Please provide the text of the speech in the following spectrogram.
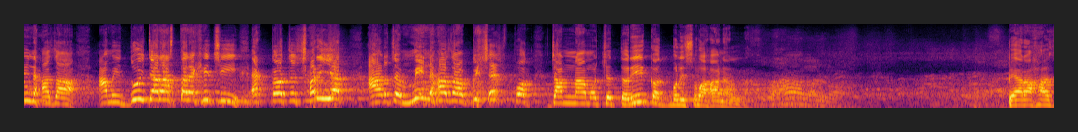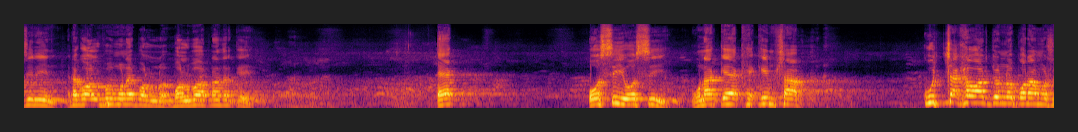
মিন হাজা আমি দুইটা রাস্তা রেখেছি, একটা হচ্ছে শরীয়ত আর হচ্ছে মিন হাজা বিশেষ পথ। যার নাম হচ্ছে তরিকত বলি সুবহানাল্লাহ। প্যারা হাজিরিন। এটা গল্প মনে পড়ল। বলব আপনাদেরকে। এক ওসি ওসি ওনাকে এক হেকিম সাহ কুচ্চা খাওয়ার জন্য পরামর্শ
